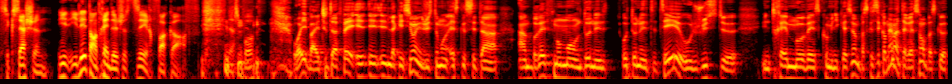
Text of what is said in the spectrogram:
Succession, il, est en train de juste dire fuck off, n'est-ce pas? oui, bah, tout à fait. Et, la question est justement, est-ce que c'est un, bref moment d'honnêteté ou juste euh, une très mauvaise communication? Parce que c'est quand même intéressant parce que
